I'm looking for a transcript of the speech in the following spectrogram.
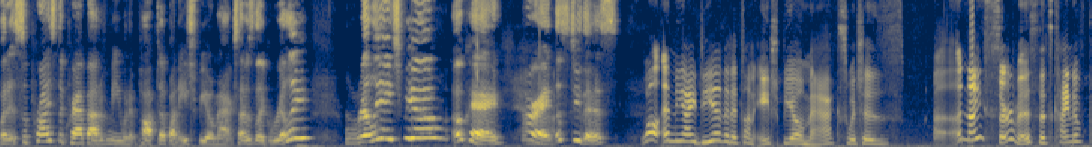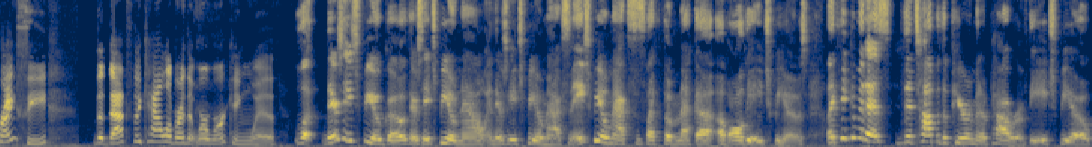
But it surprised the crap out of me when it popped up on HBO Max. I was like, really? Really, HBO? Okay. All right, let's do this. Well, and the idea that it's on HBO Max, which is a nice service that's kind of pricey, that that's the caliber that we're working with. Look, there's HBO Go, there's HBO Now, and there's HBO Max. And HBO Max is like the mecca of all the HBOs. Like, think of it as the top of the pyramid of power of the HBO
